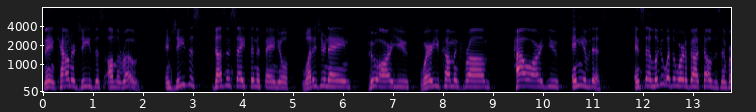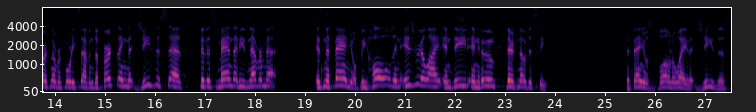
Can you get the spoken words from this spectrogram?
They encounter Jesus on the road. And Jesus doesn't say to Nathanael, What is your name? Who are you? Where are you coming from? How are you? Any of this. Instead, look at what the Word of God tells us in verse number 47. The first thing that Jesus says to this man that he's never met is Nathanael, behold, an Israelite indeed in whom there's no deceit. Nathanael's blown away that Jesus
